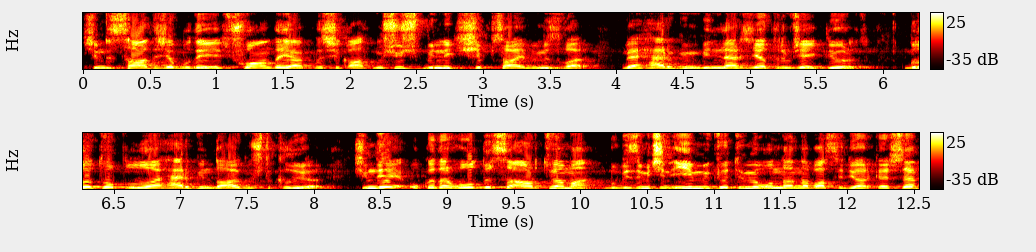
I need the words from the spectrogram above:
Şimdi sadece bu değil. Şu anda yaklaşık 63 binlik SHIB sahibimiz var ve her gün binlerce yatırımcı ekliyoruz. Bu da topluluğa her gün daha güçlü kılıyor. Şimdi o kadar holder'sı artıyor ama bu bizim için iyi mi kötü mü ondan da bahsediyor arkadaşlar.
